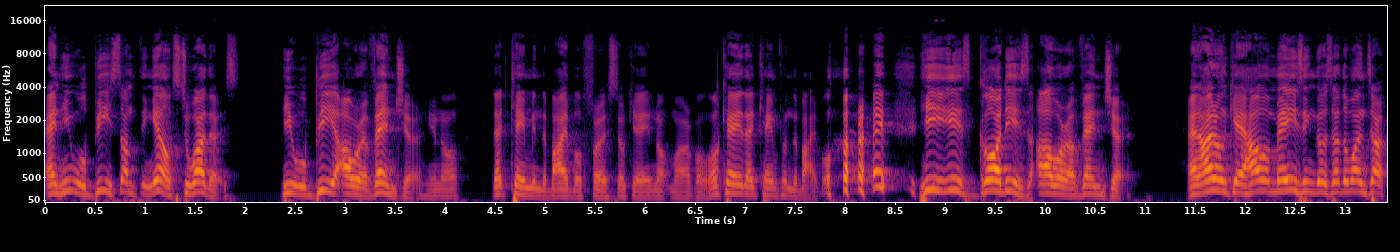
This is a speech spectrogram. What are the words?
and he will be something else to others. He will be our avenger, you know. That came in the Bible first, okay, not Marvel. Okay, that came from the Bible. right? He is, God is our avenger. And I don't care how amazing those other ones are,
